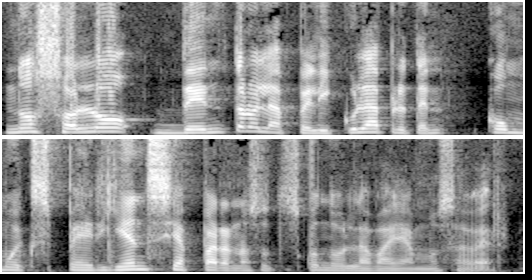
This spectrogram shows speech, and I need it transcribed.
no solo dentro de la película, pero como experiencia para nosotros cuando la vayamos a ver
